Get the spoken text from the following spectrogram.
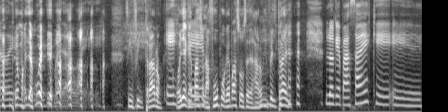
allá de, De Mayagüez. de Mayagüez. Se infiltraron. Oye, ¿qué Este- pasó? La FUPO, ¿qué pasó? Se dejaron infiltrar. Lo que pasa es que eh,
